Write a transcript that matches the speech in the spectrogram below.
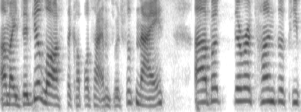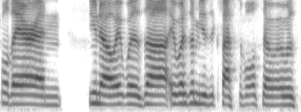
Um, I did get lost a couple times, which was nice, uh, but there were tons of people there, and you know it was uh, it was a music festival, so it was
